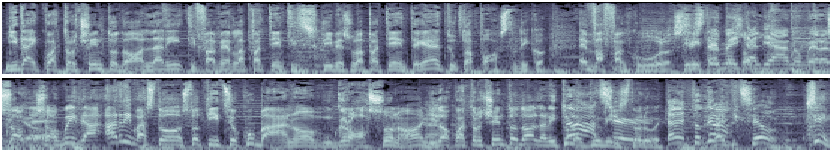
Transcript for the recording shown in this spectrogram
gli dai 400 dollari, ti fa avere la patente, ti scrive sulla patente, che è tutto a posto. Dico, e vaffanculo. Sì, Sistema so- italiano meraviglioso. So, so guidare. Arriva sto, sto tizio cubano, grosso, no? Gli do 400 dollari. Tu l'hai più Grazie. visto lui? Ti ha detto grazie. Sì,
